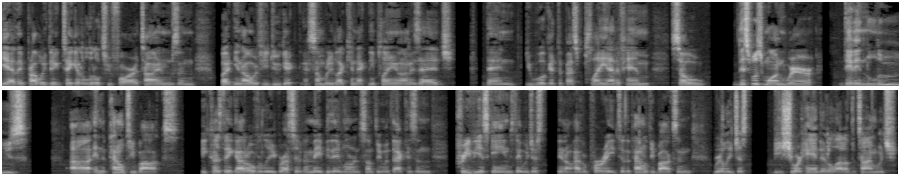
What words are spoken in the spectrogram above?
yeah, they probably did take it a little too far at times, and but you know, if you do get somebody like Konecny playing on his edge, then you will get the best play out of him. So this was one where they didn't lose uh, in the penalty box because they got overly aggressive, and maybe they learned something with that. Because in previous games, they would just you know have a parade to the penalty box and really just be shorthanded a lot of the time, which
